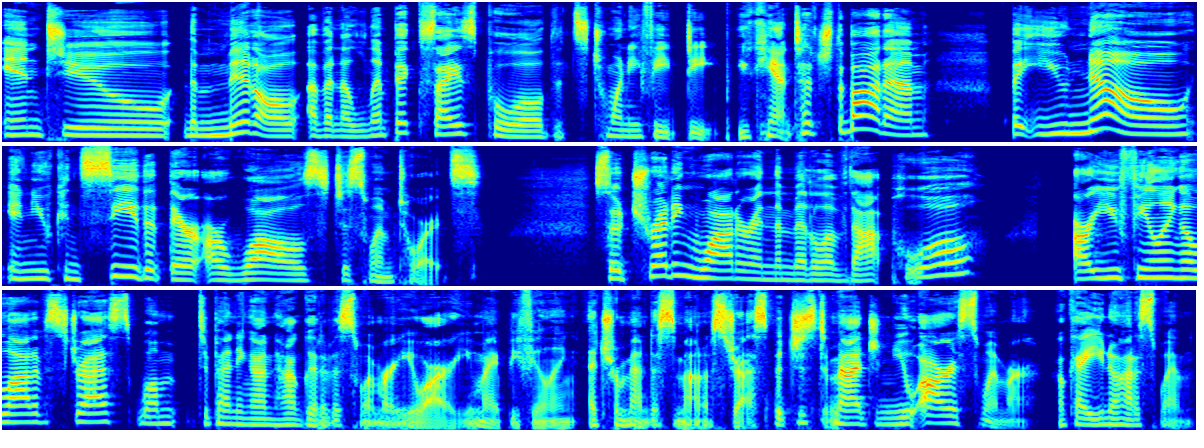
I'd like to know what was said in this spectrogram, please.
into the middle of an Olympic sized pool that's 20 feet deep. You can't touch the bottom, but you know and you can see that there are walls to swim towards. So, treading water in the middle of that pool, are you feeling a lot of stress? Well, depending on how good of a swimmer you are, you might be feeling a tremendous amount of stress. But just imagine you are a swimmer, okay? You know how to swim.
